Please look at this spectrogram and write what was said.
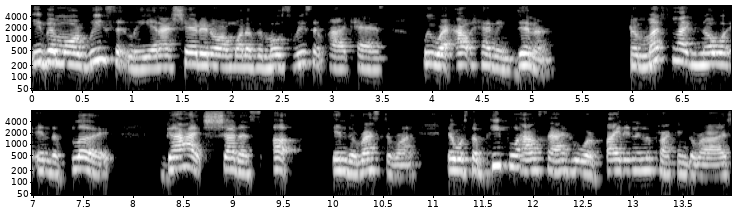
Even more recently, and I shared it on one of the most recent podcasts, we were out having dinner. And much like Noah in the flood, God shut us up in the restaurant. There were some people outside who were fighting in the parking garage.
